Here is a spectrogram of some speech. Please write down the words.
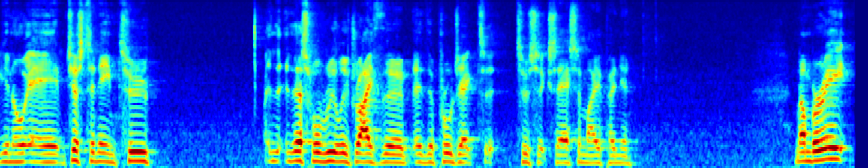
you know, uh, just to name two. This will really drive the the project to success, in my opinion. Number eight,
